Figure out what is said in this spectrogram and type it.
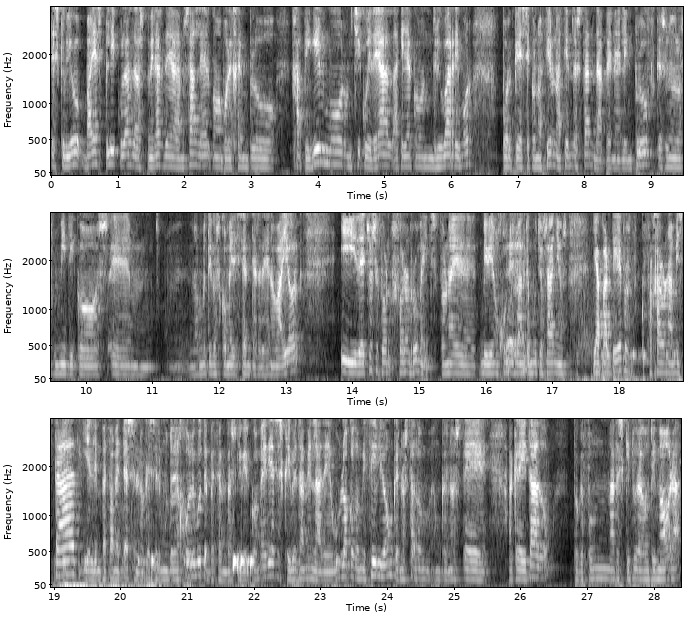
escribió varias películas de las primeras de Adam Sandler, como por ejemplo Happy Gilmore, Un chico ideal, aquella con Drew Barrymore, porque se conocieron haciendo stand-up en el Improve, que es uno de los míticos, los míticos comedy centers de Nueva York. Y de hecho se fueron, fueron roommates, fueron, eh, vivieron juntos durante muchos años. Y a partir de ahí pues, forjaron una amistad y él empezó a meterse en lo que es el mundo de Hollywood, empezando a escribir comedias. Escribió también la de Un loco domicilio, aunque no, está, aunque no esté acreditado, porque fue una reescritura de última hora.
